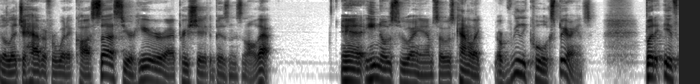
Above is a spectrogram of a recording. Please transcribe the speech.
I'll let you have it for what it costs us. You're here. I appreciate the business and all that. And he knows who I am. So it was kind of like a really cool experience. But if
